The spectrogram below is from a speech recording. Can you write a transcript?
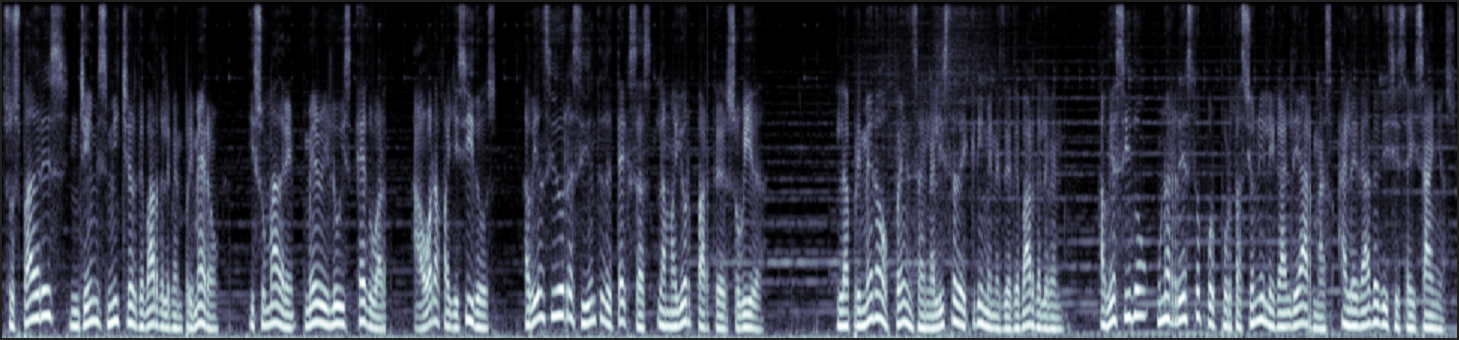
Sus padres, James Mitchell de Bardeleven I y su madre, Mary Louise Edward, ahora fallecidos, habían sido residentes de Texas la mayor parte de su vida. La primera ofensa en la lista de crímenes de The Bardeleven había sido un arresto por portación ilegal de armas a la edad de 16 años.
